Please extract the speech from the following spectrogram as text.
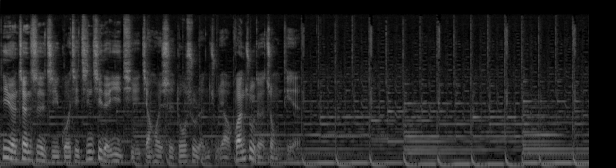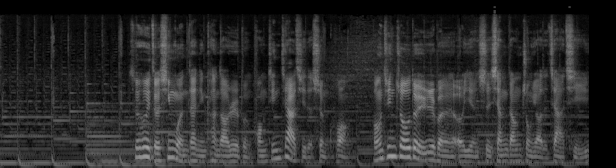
地缘政治及国际经济的议题将会是多数人主要关注的重点。最后一则新闻带您看到日本黄金假期的盛况。黄金周对于日本人而言是相当重要的假期。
